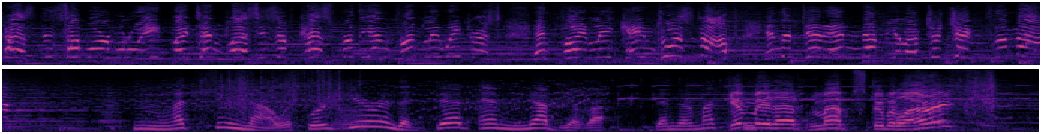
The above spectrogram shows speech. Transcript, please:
past the suborbital 8 by 10 glasses of Casper the unfriendly waitress, and finally came to a stop in the dead-end nebula to check the map. Hmm, let's see now. If we're here in the Dead End Nebula, then there must Give be... me that map, stupid Larry.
